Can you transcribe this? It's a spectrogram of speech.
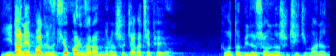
이단에 빠져서 지옥 가는 사람들은 숫자가 잡혀요. 그것도 믿을 수 없는 수치지만은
